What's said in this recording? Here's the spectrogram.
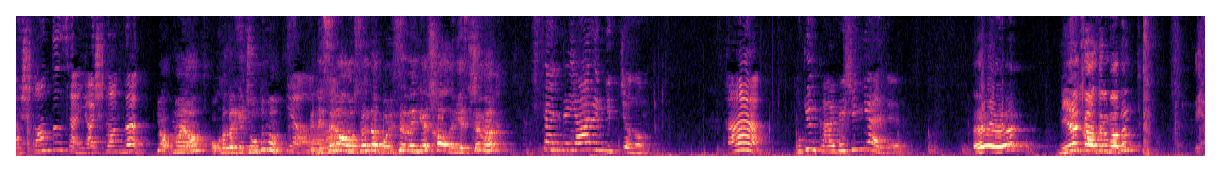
Yaşlandın sen, yaşlandın. Yapma ya. O kadar geç oldu mu? Ya. E desene o sen de polise ben geç kaldım yetişemem. Sen de yarın git canım. Ha, bugün kardeşin geldi. Ee, niye kaldırmadın?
